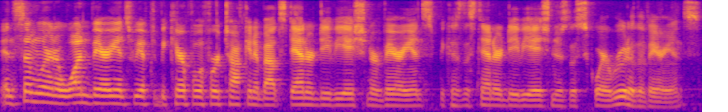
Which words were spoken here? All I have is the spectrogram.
And similar to one variance, we have to be careful if we're talking about standard deviation or variance, because the standard deviation is the square root of the variance.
